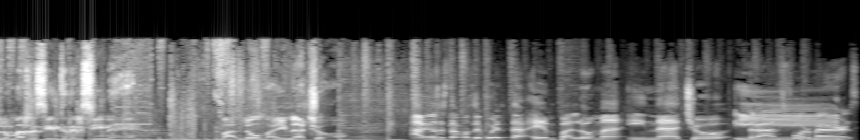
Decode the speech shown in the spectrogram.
Lo más reciente del cine. Paloma y Nacho. Amigos, estamos de vuelta en Paloma y Nacho y Transformers.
